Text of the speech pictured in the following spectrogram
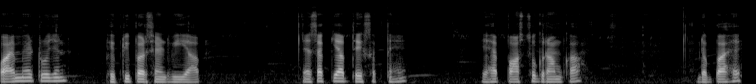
पाइमेट्रोजन फिफ्टी परसेंट भी आप जैसा कि आप देख सकते हैं, यह 500 ग्राम का डब्बा है।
